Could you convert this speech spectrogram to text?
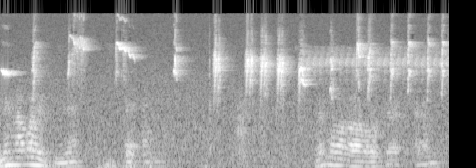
Ne hava hükmüne? Ne bana kalabalık yaptım.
